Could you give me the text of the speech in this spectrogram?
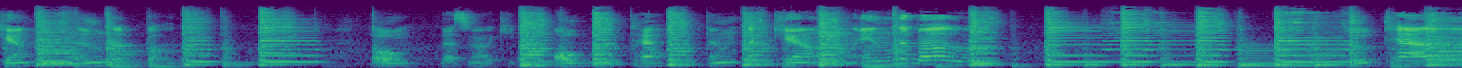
can that's not a key. Oh, tap in the can in the bowl. Lieutenant.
